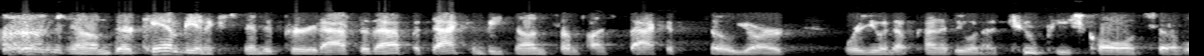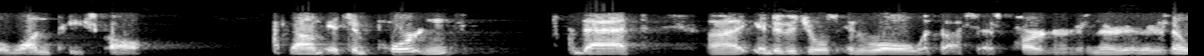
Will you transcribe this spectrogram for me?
um, there can be an extended period after that, but that can be done sometimes back at the tow yard where you end up kind of doing a two piece call instead of a one piece call. Um, it's important that uh, individuals enroll with us as partners, and there, there's no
